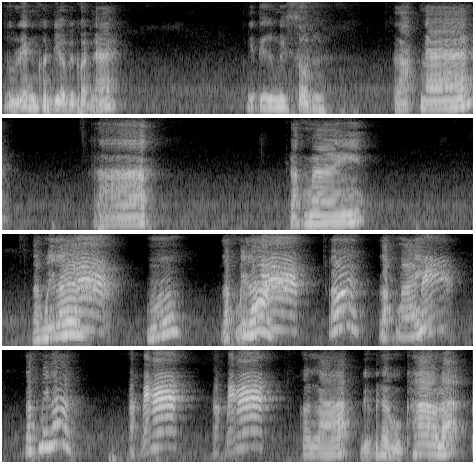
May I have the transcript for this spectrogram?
หนูเล่นคนเดียวไปก่อนนะ ไม่ดื้อไม่สน รักนะ รัก รักไหม รักไหมล่ะอืมรักไหมล่ะอ้ายรักไหม รักไหมล่ะ รักไหมล่ะรักไหมล่ะก็รัก เดี๋ยวไปทำกับข้าวละ ไป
